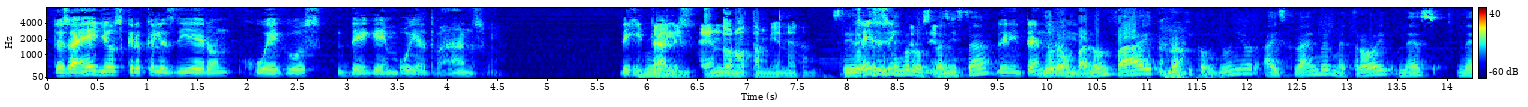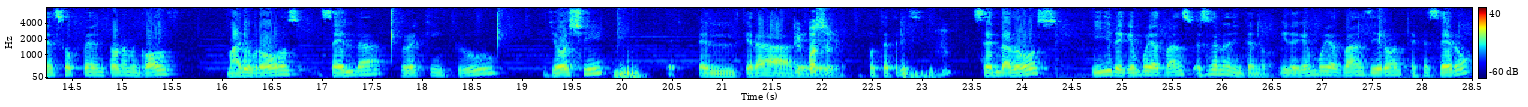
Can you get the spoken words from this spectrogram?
Entonces a ellos creo que les dieron juegos de Game Boy Advance, güey. De Digitales. Nintendo, ¿no? También eran. Sí, de Sí, hecho sí, sí. tengo los, la lista. De Nintendo. Dieron Balloon Fight, Ajá. Donkey Kong Jr., Ice Climber, Metroid, NES, NES Open Tournament Golf, Mario Bros, Zelda, Wrecking Crew, Yoshi, el que era El de puzzle. tipo Tetris. Zelda 2 y de Game Boy Advance, esos eran de Nintendo, y de Game Boy Advance dieron F0,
